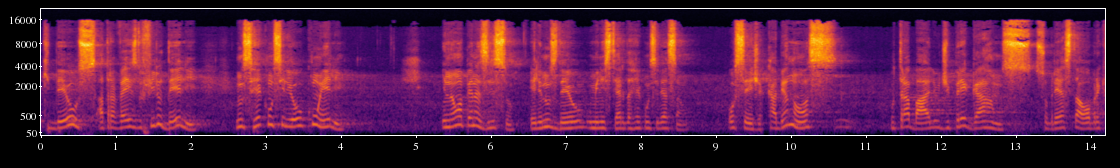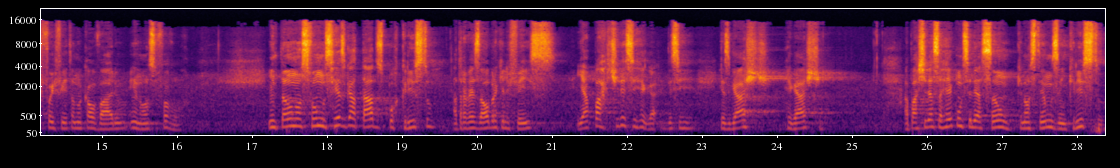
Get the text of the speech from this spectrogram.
que Deus, através do Filho dele, nos reconciliou com ele. E não apenas isso, ele nos deu o ministério da reconciliação. Ou seja, cabe a nós o trabalho de pregarmos sobre esta obra que foi feita no Calvário em nosso favor. Então nós fomos resgatados por Cristo através da obra que ele fez, e a partir desse, desse resgate, regaste, a partir dessa reconciliação que nós temos em Cristo,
